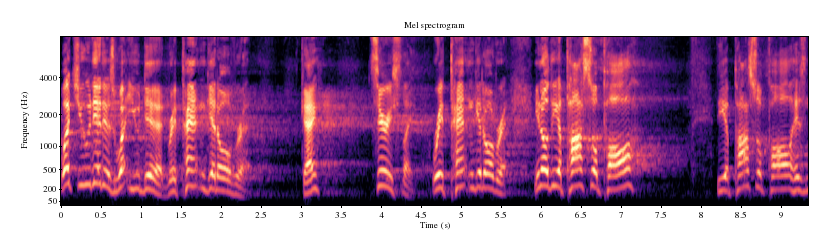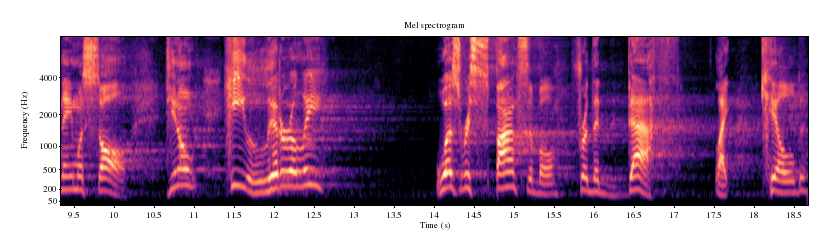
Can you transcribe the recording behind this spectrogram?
What you did is what you did. Repent and get over it. Okay? Seriously, repent and get over it. You know, the Apostle Paul, the Apostle Paul, his name was Saul. Do you know he literally was responsible for the death, like killed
